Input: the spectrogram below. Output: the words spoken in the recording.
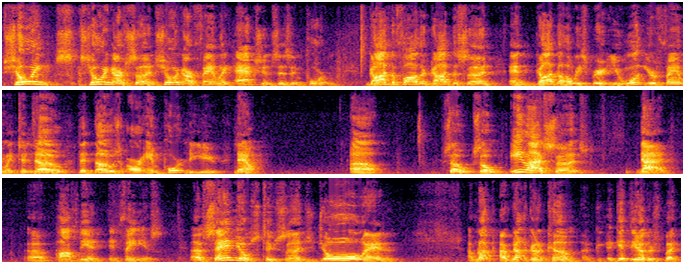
showing, showing our son, showing our family actions is important. God the Father, God the Son, and God the Holy Spirit. You want your family to know that those are important to you. Now, uh, so so Eli's sons died, uh, Hophni and, and Phinehas. Uh, Samuel's two sons, Joel and I'm not I'm not going to come uh, get the others, but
